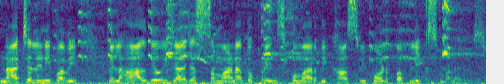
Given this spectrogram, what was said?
ਨਾ ਚੱਲਣੀ ਪਵੇ। ਫਿਲਹਾਲ ਦਿਓ ਇਜਾਜ਼ਤ, ਸਮਾਣਾ ਤੋਂ ਪ੍ਰਿੰਸ ਕੁਮਾਰ ਦੀ ਖਾਸ ਰਿਪੋਰਟ ਪਬਲਿਕ ਸਮਾਣਾ ਦੀ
